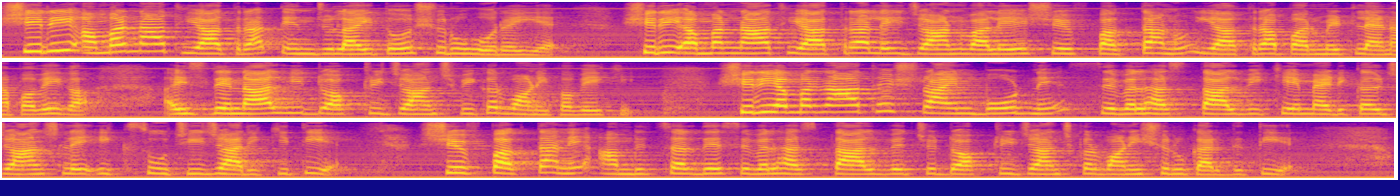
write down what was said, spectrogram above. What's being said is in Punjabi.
ਸ਼੍ਰੀ ਅਮਰਨਾਥ ਯਾਤਰਾ 3 ਜੁਲਾਈ ਤੋਂ ਸ਼ੁਰੂ ਹੋ ਰਹੀ ਹੈ। ਸ਼੍ਰੀ ਅਮਰਨਾਥ ਯਾਤਰਾ ਲਈ ਜਾਣ ਵਾਲੇ ਸ਼ਿਵ ਭਗਤਾਂ ਨੂੰ ਯਾਤਰਾ ਪਰਮਿਟ ਲੈਣਾ ਪਵੇਗਾ। ਇਸ ਦੇ ਨਾਲ ਹੀ ਡਾਕਟਰੀ ਜਾਂਚ ਵੀ ਕਰਵਾਉਣੀ ਪਵੇਗੀ। ਸ਼੍ਰੀ ਅਮਰਨਾਥ ਸ਼ਰਾਈਨ ਬੋਰਡ ਨੇ ਸਿਵਲ ਹਸਪਤਾਲ ਵਿਖੇ ਮੈਡੀਕਲ ਜਾਂਚ ਲਈ ਇੱਕ ਸੂਚੀ ਜਾਰੀ ਕੀਤੀ ਹੈ। ਸ਼ਿਵ ਭਗਤਾਂ ਨੇ ਅੰਮ੍ਰਿਤਸਰ ਦੇ ਸਿਵਲ ਹਸਪਤਾਲ ਵਿੱਚ ਡਾਕਟਰੀ ਜਾਂਚ ਕਰਵਾਉਣੀ ਸ਼ੁਰੂ ਕਰ ਦਿੱਤੀ ਹੈ।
